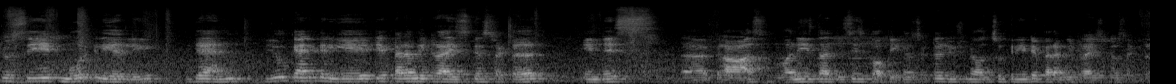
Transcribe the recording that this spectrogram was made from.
to see it more clearly then you can create a parameterized constructor in this uh, class. One is the this is copy constructor. You should also create a parameterized constructor.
